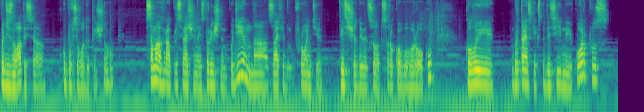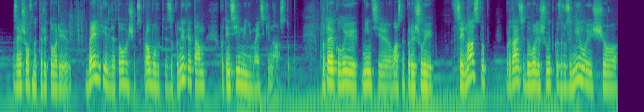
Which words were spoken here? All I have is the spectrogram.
подізнаватися купу всього дотичного. Сама гра присвячена історичним подіям на Західному фронті 1940 року, коли британський експедиційний корпус зайшов на територію Бельгії для того, щоб спробувати зупинити там потенційний німецький наступ. Проте, коли німці власне перейшли в цей наступ, британці доволі швидко зрозуміли, що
